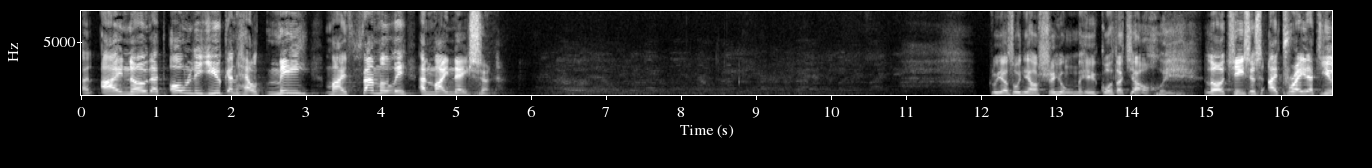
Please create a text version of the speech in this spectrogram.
And I know that only you can help me, my family, and my nation. 主耶稣，你要使用美国的教会， Lord Jesus, I pray that you,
